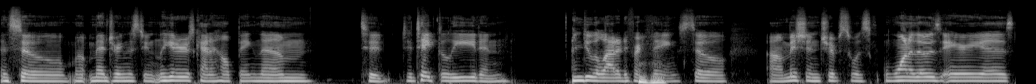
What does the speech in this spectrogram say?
and so mentoring the student leaders, kind of helping them to to take the lead and and do a lot of different mm-hmm. things. So uh, mission trips was one of those areas.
